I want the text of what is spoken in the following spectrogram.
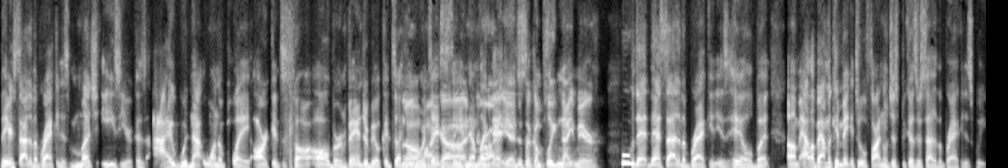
their side of the bracket is much easier because I would not want to play Arkansas, Auburn, Vanderbilt, Kentucky, Oh or Texas God. A&M like Right, that. Yeah, just a complete nightmare. Ooh, that that side of the bracket is hell. But um, Alabama can make it to a final just because their side of the bracket is weak.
